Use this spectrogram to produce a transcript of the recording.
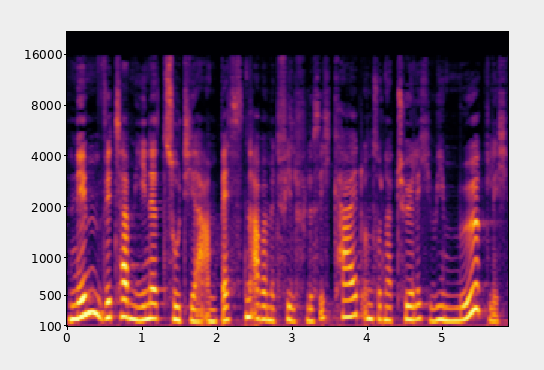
Nimm Vitamine zu dir, am besten aber mit viel Flüssigkeit und so natürlich wie möglich.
